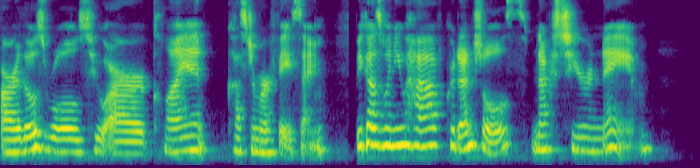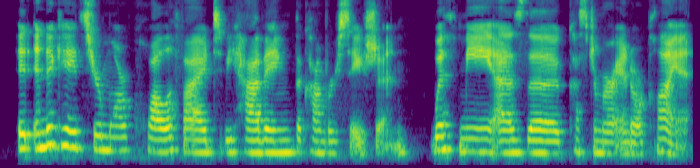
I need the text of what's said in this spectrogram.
are those roles who are client customer facing. Because when you have credentials next to your name, it indicates you're more qualified to be having the conversation with me as the customer and or client.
